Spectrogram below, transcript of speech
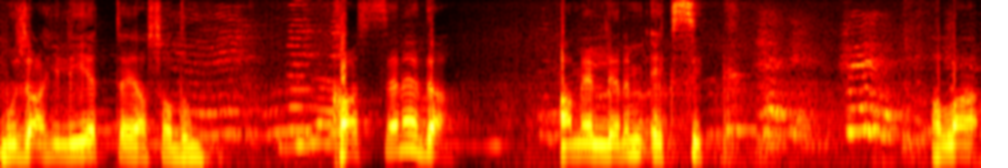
bu cahiliyette yaşadım? Kaç sene de amellerim eksik? Allah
